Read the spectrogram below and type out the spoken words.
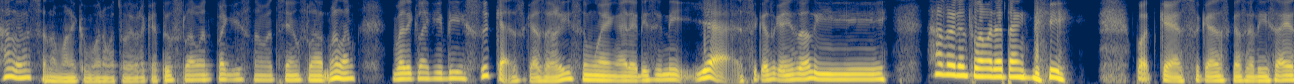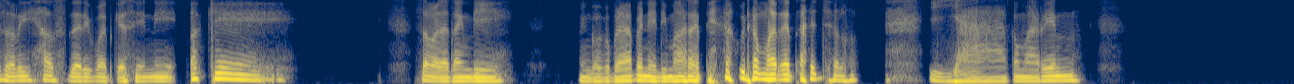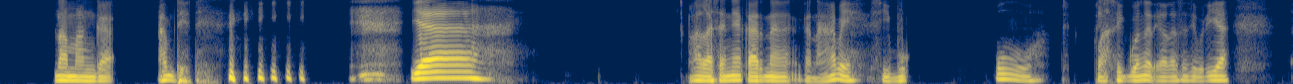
Halo, Assalamualaikum warahmatullahi wabarakatuh. Selamat pagi, selamat siang, selamat malam. Balik lagi di Suka Suka Soli. Semua yang ada di sini, ya suka suka Soli. Halo dan selamat datang di podcast Suka Suka Soli. Saya Soli, host dari podcast ini. Oke, selamat datang di minggu keberapa nih di Maret ya? Udah Maret aja loh. Iya, kemarin lama nggak update. Ya, alasannya karena karena apa ya? Sibuk. Uh, klasik banget ya alasan sibuk. Iya,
